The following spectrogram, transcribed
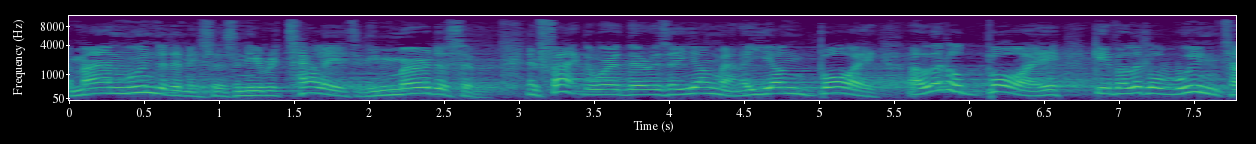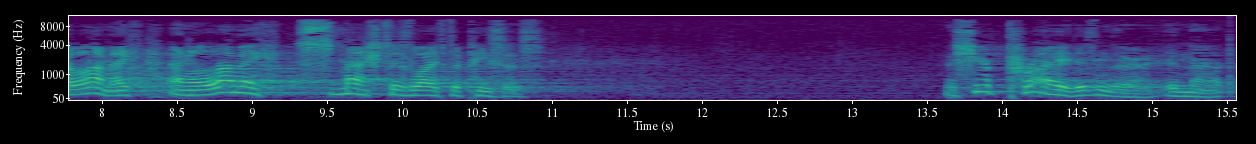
A man wounded him, he says, and he retaliated. He murders him. In fact, the word there is a young man, a young boy. A little boy gave a little wound to Lamech, and Lamech smashed his life to pieces. The sheer pride, isn't there, in that?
